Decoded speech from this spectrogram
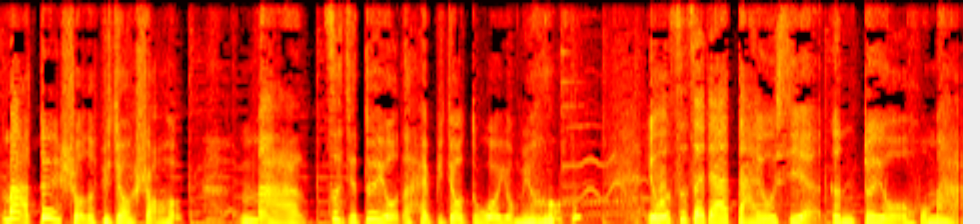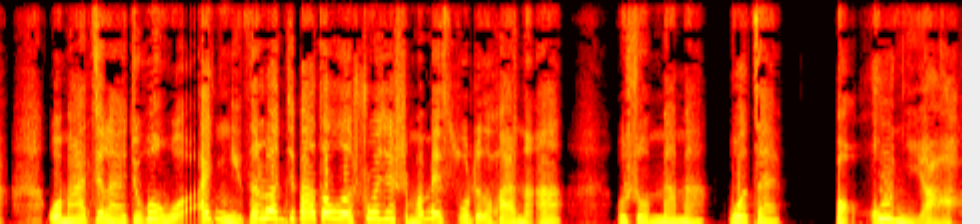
骂对手的比较少，骂自己队友的还比较多，有没有？有一次在家打游戏，跟队友互骂，我妈进来就问我：“哎，你在乱七八糟的说些什么没素质的话呢？”啊，我说：“妈妈，我在保护你啊。”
